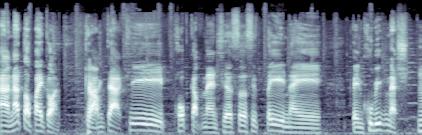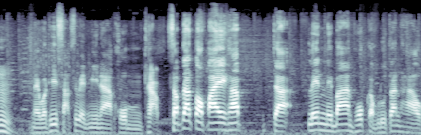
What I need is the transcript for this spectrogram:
อ่านัดต่อไปก่อน ครัหบลังจากที่พบกับแมนเชสเตอร์ซิตี้ใน เป็นคู่บิ๊กแมตชอืม ในวันที่ 31 มีนาคม ครับ สัปดาห์ต่อไปครับ จะเล่นในบ้านพบกับลูตันทาวน์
